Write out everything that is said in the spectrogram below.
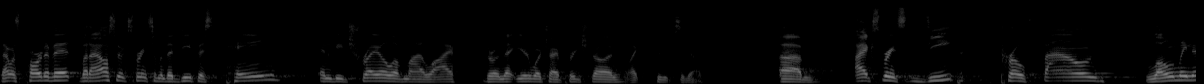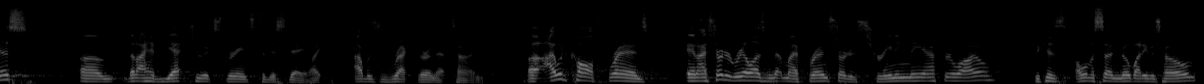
that was part of it. But I also experienced some of the deepest pain and betrayal of my life during that year, which I preached on like two weeks ago. Um, I experienced deep, profound loneliness um, that I have yet to experience to this day. Like, I was wrecked during that time. Uh, I would call friends, and I started realizing that my friends started screening me after a while because all of a sudden nobody was home.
